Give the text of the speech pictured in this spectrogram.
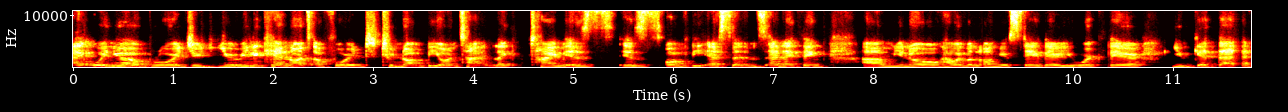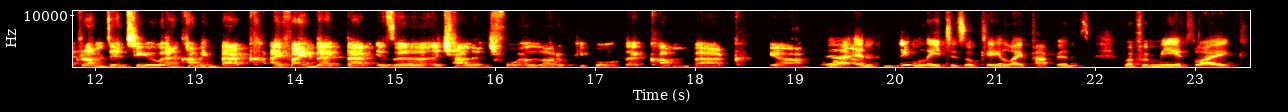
I, when you're abroad, you you really cannot afford to not be on time. Like time is is of the essence, and I think, um, you know, however long you stay there, you work there, you get that drummed into you. And coming back, I find that that is a, a challenge for a lot of people that come back. Yeah. Yeah, and being late is okay. Life happens, but for me, it's like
